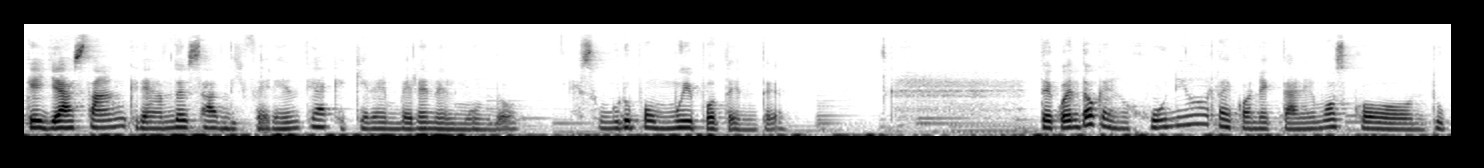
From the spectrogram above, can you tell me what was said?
que ya están creando esa diferencia que quieren ver en el mundo. Es un grupo muy potente. Te cuento que en junio reconectaremos con tu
